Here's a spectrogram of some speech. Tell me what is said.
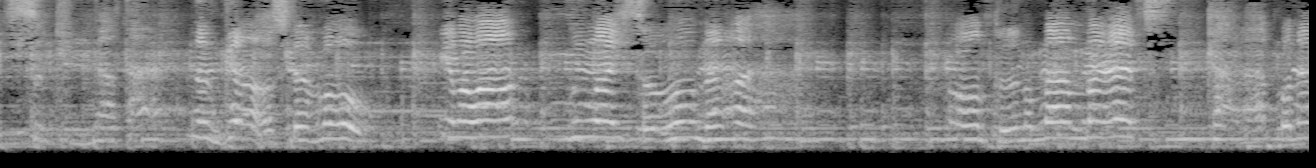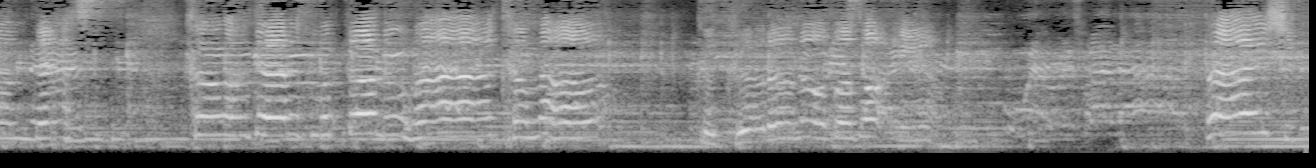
好きなた流しても今は不愛想な音符のままです空っぽなんです転がる元の中の心のデザイン愛して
